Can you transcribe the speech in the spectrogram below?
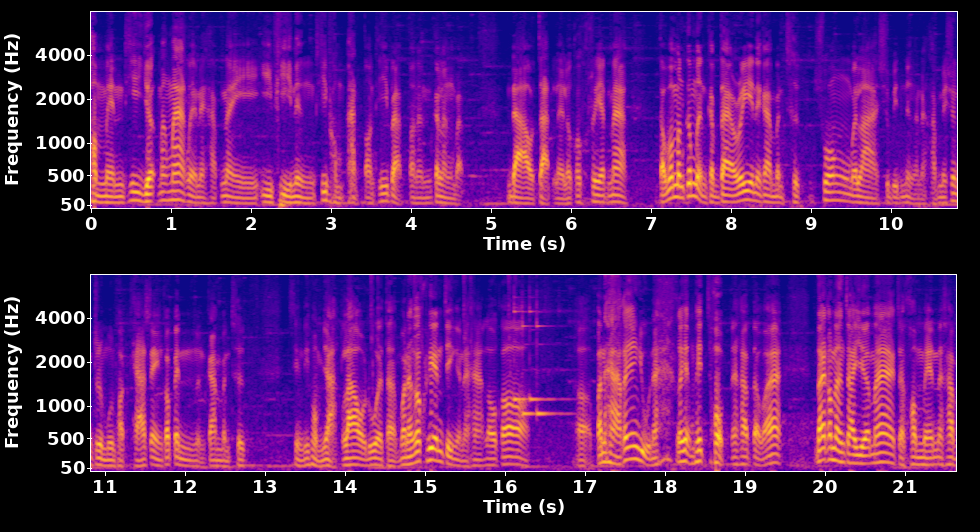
คอมเมนต์ที่เยอะมากๆเลยนะครับ ใน EP หนึ่งที่ผมอัดตอนที่แบบตอนนั้นกำลังแบบดาวจัดเลยแล้วก็เครียดมาก แต่ว่ามันก็เหมือนกับไดอารี่ในการบันทึกช่วงเวลาชีวิตหนึ่งนะครับ Mission to the Moon Podcast เองก็เป็นเหมือนการบันทึกสิ่งที่ผมอยากเล่าด้วย แต่วันนั้นก็เครียดจริงอะนะฮะแล้วก็ปัญหาก็ยังอยู่นะ ก็ยังไม่จบนะครับ แต่ว่าได้กำลังใจเยอะมากจากคอมเมนต์นะครับ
